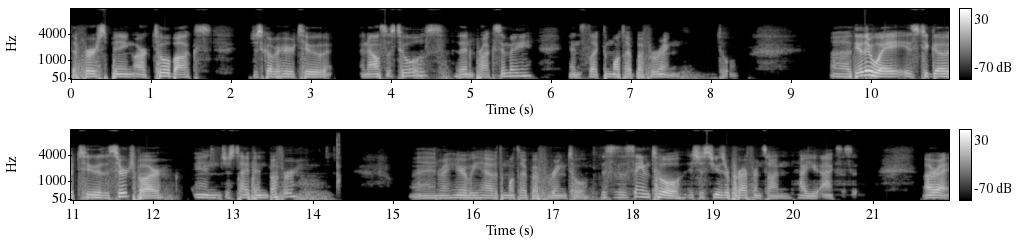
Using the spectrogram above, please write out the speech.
the first being Arc Toolbox. Just go over here to Analysis Tools, then Proximity, and select the multi-buffer ring tool. Uh, the other way is to go to the search bar and just type in buffer and right here we have the multi-buffer ring tool. This is the same tool, it's just user preference on how you access it. Alright,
